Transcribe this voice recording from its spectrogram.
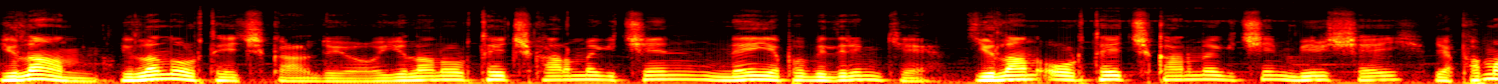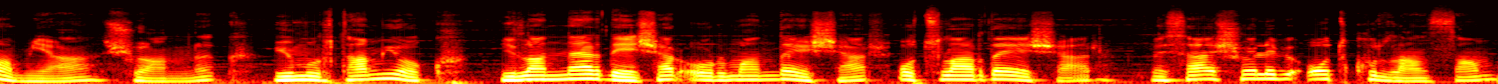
Yılan. Yılan ortaya çıkar diyor. Yılan ortaya çıkarmak için ne yapabilirim ki? Yılan ortaya çıkarmak için bir şey yapamam ya şu anlık. Yumurtam yok. Yılan nerede yaşar? Ormanda yaşar. Otlarda yaşar. Mesela şöyle bir ot kullansam.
